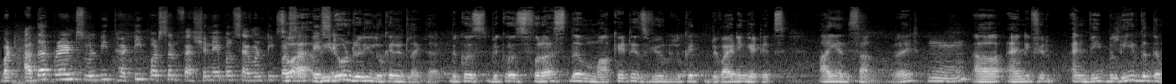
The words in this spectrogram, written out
but other brands will be 30% fashionable, 70% So I, we don't really look at it like that because because for us the market is if you look at dividing it, it's eye and sun, right? Mhm. Uh, and if you and we believe that the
